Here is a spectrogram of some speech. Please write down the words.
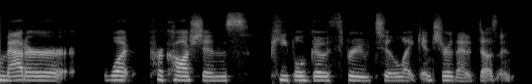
matter what precautions people go through to like ensure that it doesn't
